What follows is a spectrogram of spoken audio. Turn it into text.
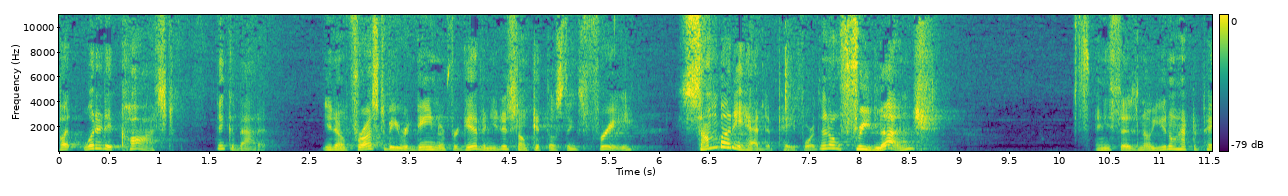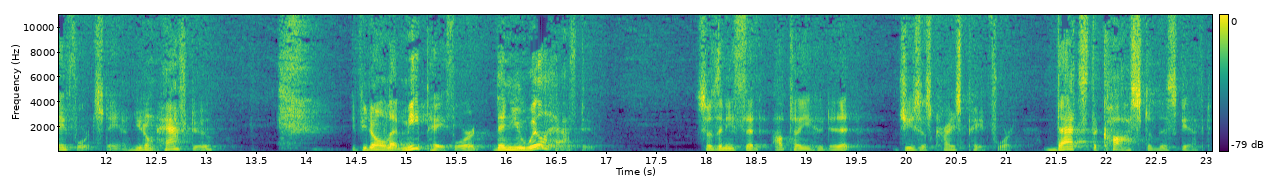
But what did it cost? Think about it. You know, for us to be redeemed and forgiven, you just don't get those things free. Somebody had to pay for it. There's no free lunch. And he says, No, you don't have to pay for it, Stan. You don't have to. If you don't let me pay for it, then you will have to. So then he said, I'll tell you who did it. Jesus Christ paid for it. That's the cost of this gift.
